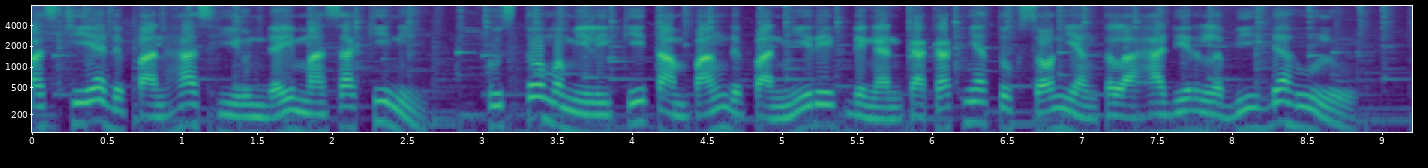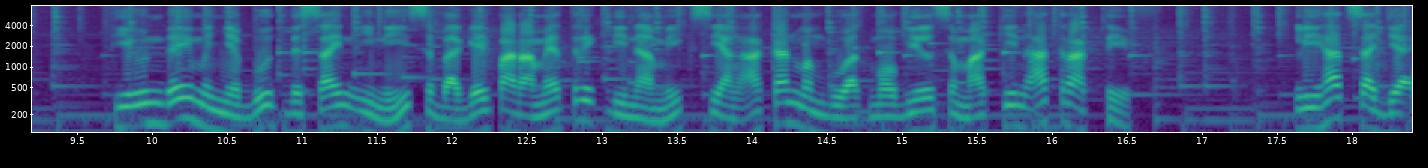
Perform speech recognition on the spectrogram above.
Fascia depan khas Hyundai masa kini. Custo memiliki tampang depan mirip dengan kakaknya Tucson yang telah hadir lebih dahulu. Hyundai menyebut desain ini sebagai parametrik dynamics yang akan membuat mobil semakin atraktif. Lihat saja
